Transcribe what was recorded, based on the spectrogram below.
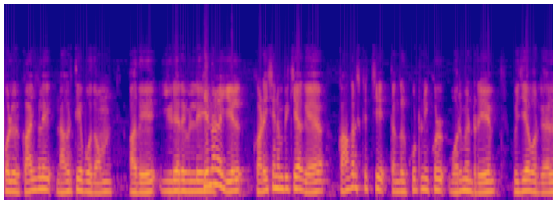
பல்வேறு காய்களை நகர்த்திய போதும் அது ஈடேறவில்லை. இந்நிலையில் கடைசி நம்பிக்கையாக காங்கிரஸ் கட்சி தங்கள் கூட்டணிக்குள் வரும் என்று விஜய் அவர்கள்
